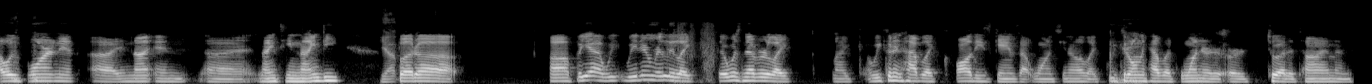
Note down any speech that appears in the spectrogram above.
I was born in uh, in, in uh, 1990, yep. but uh, uh, but yeah, we, we didn't really like. There was never like like we couldn't have like all these games at once, you know. Like we could Mm-hmm. only have like one or, or two at a time, and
